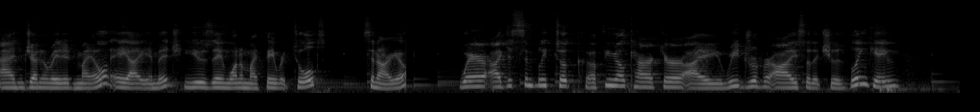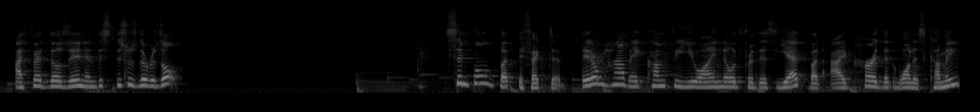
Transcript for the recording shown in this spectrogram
and generated my own AI image using one of my favorite tools, Scenario, where I just simply took a female character, I redrew her eyes so that she was blinking, I fed those in, and this, this was the result. Simple but effective. They don't have a comfy UI node for this yet, but I've heard that one is coming.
